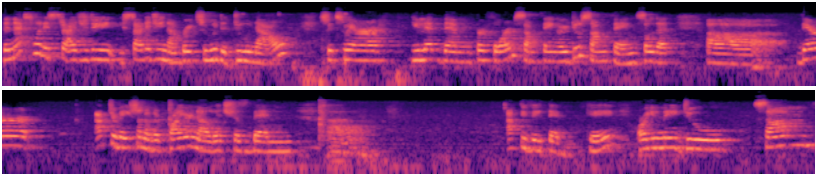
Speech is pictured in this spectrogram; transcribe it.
The next one is strategy, strategy number two, the do now. So it's where you let them perform something or do something so that uh, their activation of the prior knowledge has been uh, activated okay or you may do some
